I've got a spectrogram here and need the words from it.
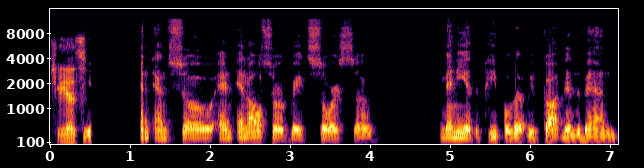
She is. Yeah. and and so and and also a great source of many of the people that we've gotten in the band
